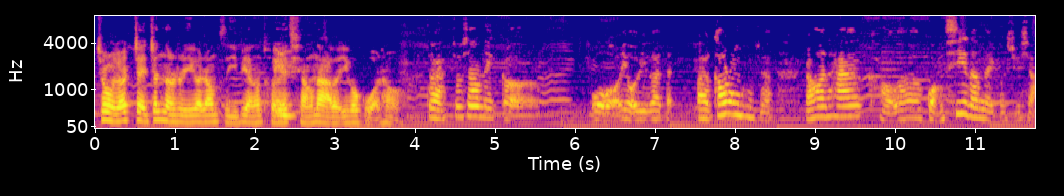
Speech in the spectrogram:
其实我觉得这真的是一个让自己变得特别强大的一个过程。对，就像那个我有一个呃高中同学，然后他考了广西的那个学校，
